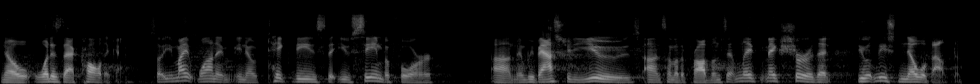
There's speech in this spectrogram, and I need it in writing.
know, what is that called again? So you might want to, you know, take these that you've seen before, um, and we've asked you to use on some of the problems, and make, make sure that you at least know about them,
